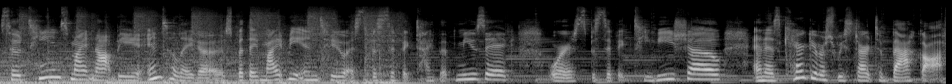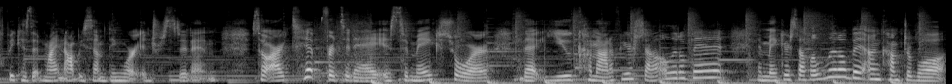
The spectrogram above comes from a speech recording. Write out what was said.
So teens might not be into Legos, but they might be into a specific type of music or a specific TV show. And as caregivers, we start to back off because it might not be something we're interested in. So our tip for today is to make sure that you come out of your shell a little bit and make yourself a little bit uncomfortable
